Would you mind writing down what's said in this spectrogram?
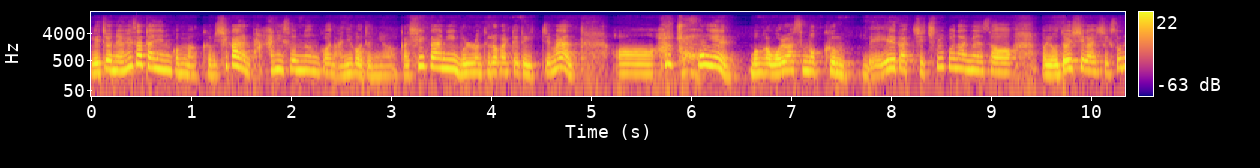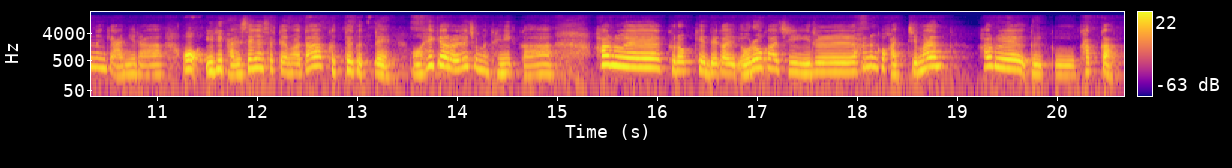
예전에 회사 다니는 것만큼 시간을 많이 쏟는 건 아니거든요. 그러니까 시간이 물론 들어갈 때도 있지만, 어, 하루 종일 뭔가 월화수목금 매일같이 출근하면서 뭐 8시간씩 쏟는 게 아니라 어, 일이 발생했을 때마다 그때그때 어, 해결을 해주면 되니까 하루에 그렇게 내가 여러 가지 일을 하는 것 같지만 하루에 그, 그 각각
